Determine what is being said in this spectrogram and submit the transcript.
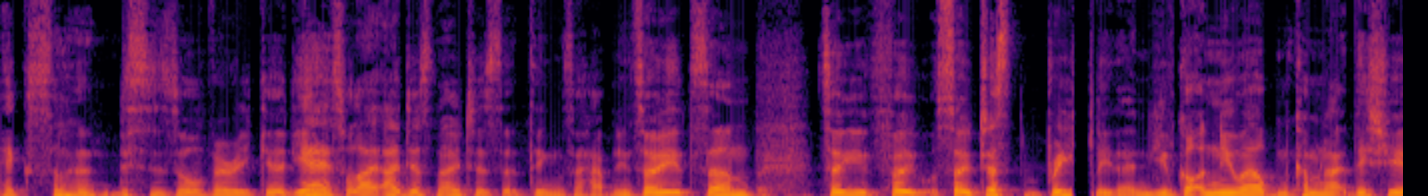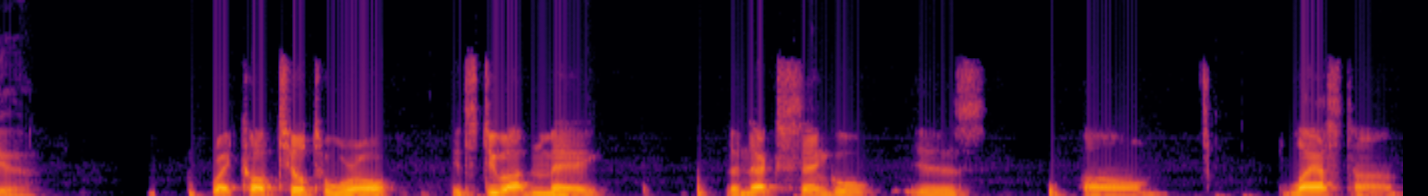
Excellent. This is all very good. Yes. Well, I, I, just noticed that things are happening. So it's um, so you so just briefly then, you've got a new album coming out this year. Right, called Tilt a Whirl. It's due out in May. The next single is um, Last Time,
